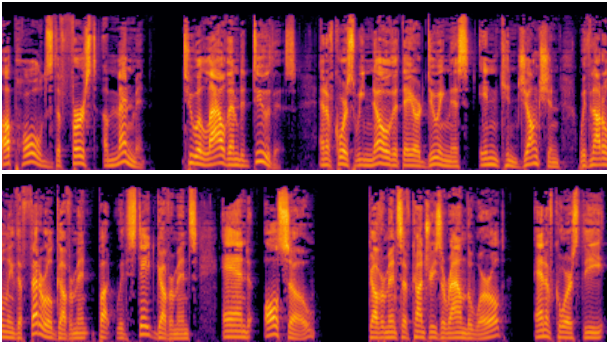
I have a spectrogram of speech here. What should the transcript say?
upholds the First Amendment to allow them to do this. And of course, we know that they are doing this in conjunction with not only the federal government, but with state governments and also governments of countries around the world and of course the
